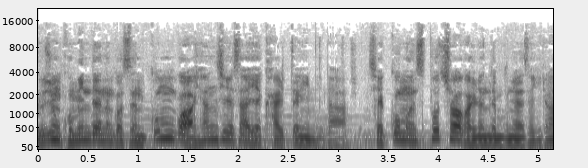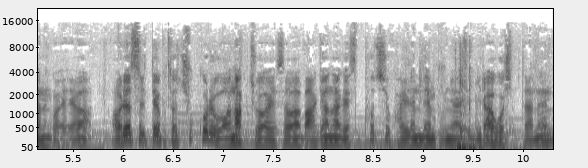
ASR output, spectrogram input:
요즘 고민되는 것은 꿈과 현실 사이의 갈등입니다. 제 꿈은 스포츠와 관련된 분야에서 일하는 거예요. 어렸을 때부터 축구를 워낙 좋아해서 막연하게 스포츠 관련된 분야에서 일하고 싶다는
